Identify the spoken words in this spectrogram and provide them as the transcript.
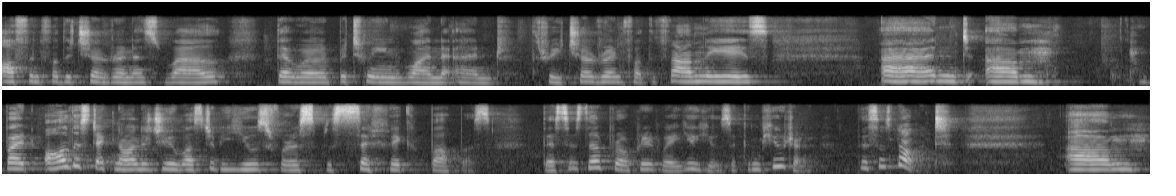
often for the children as well. There were between one and three children for the families. And, um, but all this technology was to be used for a specific purpose. This is the appropriate way you use a computer. This is not. Um,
